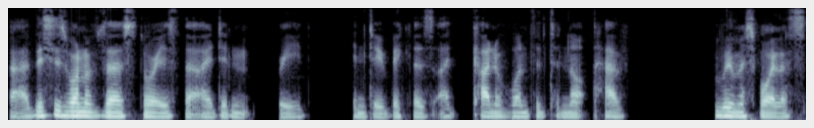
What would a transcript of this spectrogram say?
Uh, this is one of the stories that I didn't read into because I kind of wanted to not have rumor spoilers.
